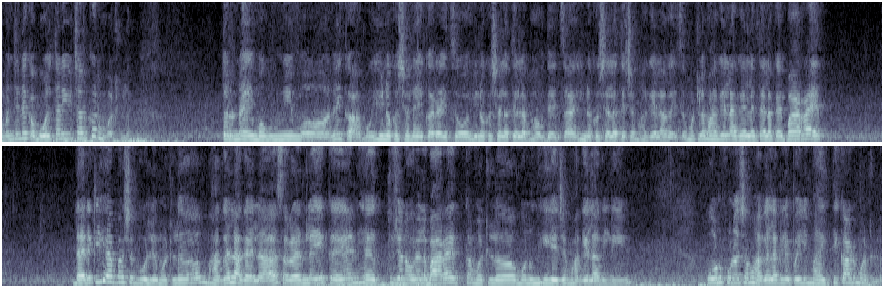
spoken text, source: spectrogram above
म्हणजे नाही का बोलताना विचार कर म्हटलं. तर नाही मग मी नाही का मग हिनं कशाला हे करायचं? हिनं कशाला त्याला भाव द्यायचा? हिनं कशाला त्याच्यामागे लागायचं? म्हटलं मागे लागायला त्याला काही बारा आहेत. डायरेक्टली या भाषेत बोलले म्हटलं मागं लागायला सगळ्यांना एक आहे आणि हे तुझ्या नवऱ्याला बारा आहेत का? म्हटलं म्हणून ही ह्याच्या मागे लागली. कोण कुणाच्या मागे लागले पहिली माहिती काढ म्हटलं.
